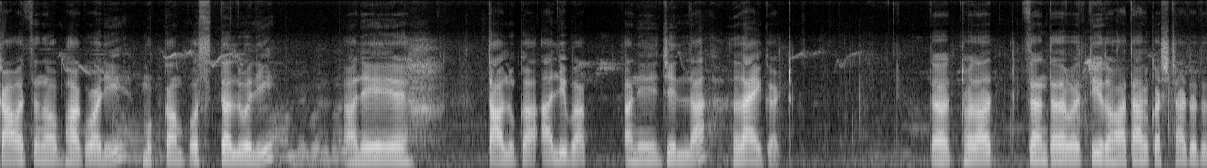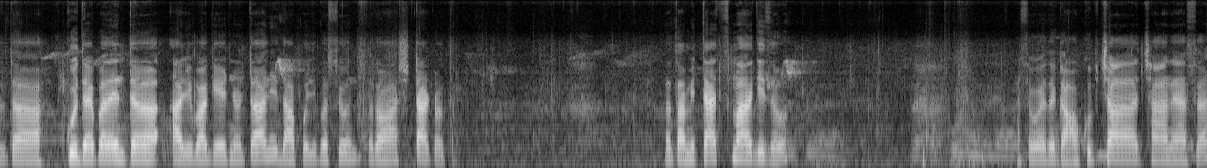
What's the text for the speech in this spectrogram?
गावाचं नाव भागवाडी मुक्काम पोस्ट तलवली आणि तालुका अलिबाग आणि जिल्हा रायगड. तर थोडा अंतरावरती रोहा तालुका स्टार्ट होतो. तर कुद्यापर्यंत अलिबाग गेट नव्हतं आणि दापोलीपासून रोहा स्टार्ट होतं. तर आम्ही त्याच मार्गे जाऊ. असं वगैरे गाव खूप छा छान आहे असं.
